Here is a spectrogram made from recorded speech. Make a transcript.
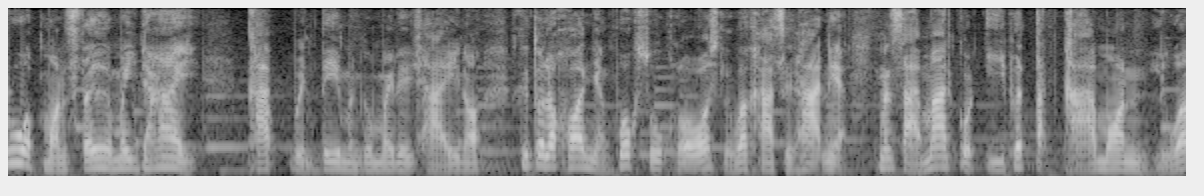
รวบมอนสเตอร์ไม่ได้ครับเวนตี้มันก็ไม่ได้ใช้เนาะคือตัวละครอย่างพวกซูโครสหรือว่าคาซึฮะเนี่ยมันสามารถกด E เพื่อตัดขามอน หรือว่า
